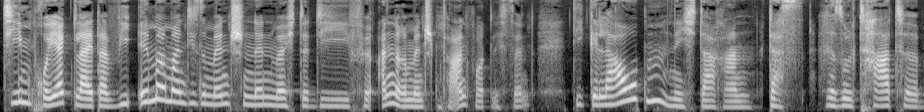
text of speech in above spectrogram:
Team, Projektleiter, wie immer man diese Menschen nennen möchte, die für andere Menschen verantwortlich sind, die glauben nicht daran, dass Resultate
